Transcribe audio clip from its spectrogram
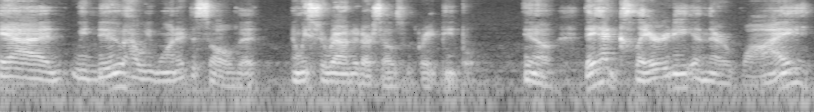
and we knew how we wanted to solve it, and we surrounded ourselves with great people. You know, they had clarity in their why,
